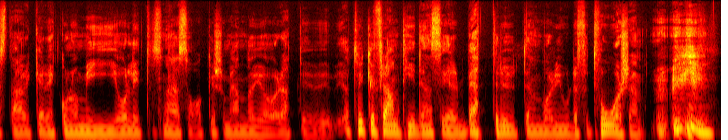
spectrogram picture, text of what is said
starkare ekonomi och lite såna här saker som ändå gör att eh, jag tycker framtiden ser bättre ut än vad det gjorde för två år sedan.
